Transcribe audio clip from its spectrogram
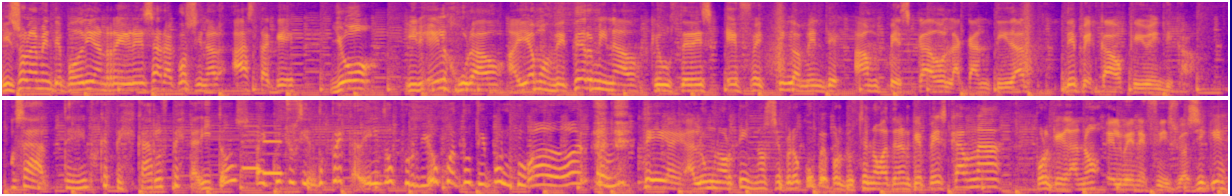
Y solamente podrían regresar a cocinar hasta que yo y el jurado hayamos determinado que ustedes efectivamente han pescado la cantidad de pescados que yo he indicado. O sea, ¿tenemos que pescar los pescaditos? Hay 800 pescaditos, por Dios, ¿cuánto tiempo nos va a dar? Usted, alumno Ortiz, no se preocupe porque usted no va a tener que pescar nada porque ganó el beneficio. Así que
